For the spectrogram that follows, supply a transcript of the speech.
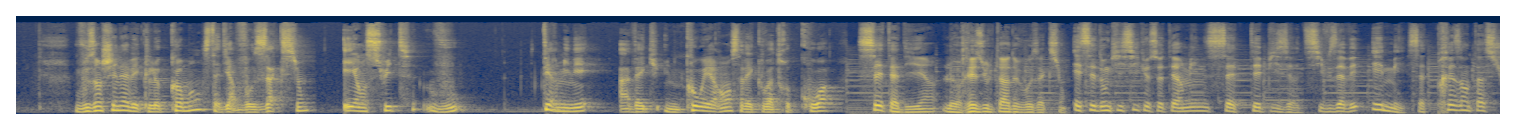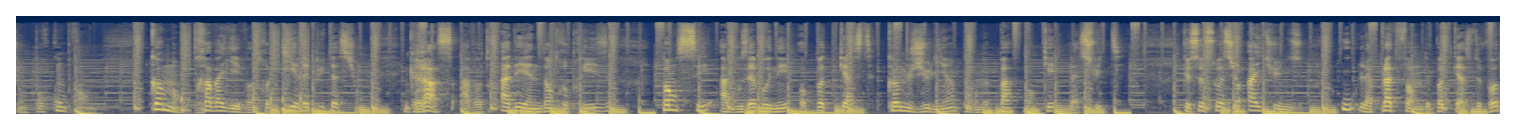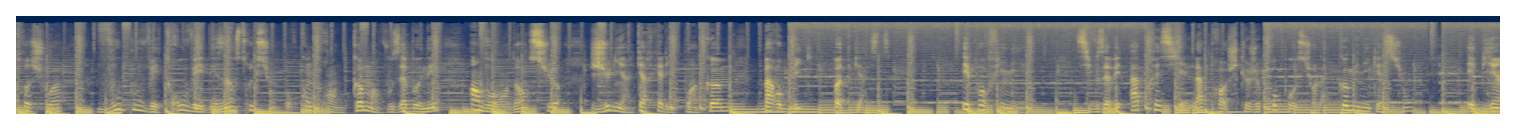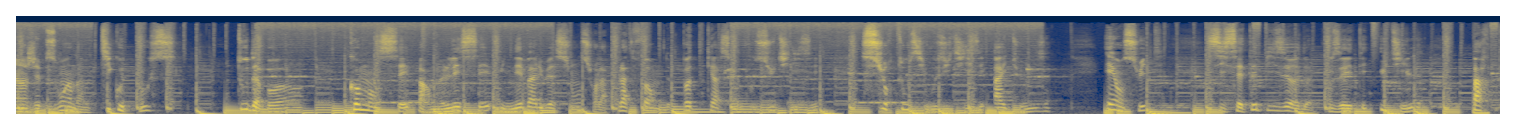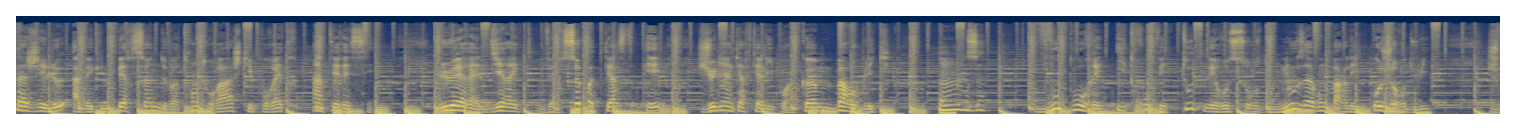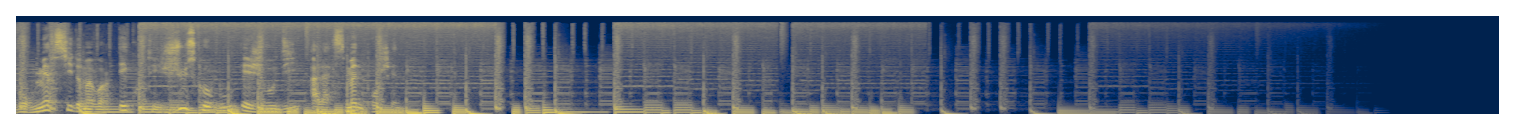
vous enchaînez avec le comment, c'est-à-dire vos actions, et ensuite vous terminez avec une cohérence avec votre quoi, c'est-à-dire le résultat de vos actions. Et c'est donc ici que se termine cet épisode. Si vous avez aimé cette présentation pour comprendre comment travailler votre e-réputation grâce à votre ADN d'entreprise, pensez à vous abonner au podcast comme Julien pour ne pas manquer la suite. Que ce soit sur iTunes ou la plateforme de podcast de votre choix, vous pouvez trouver des instructions pour comprendre comment vous abonner en vous rendant sur juliencarcali.com podcast. Et pour finir, si vous avez apprécié l'approche que je propose sur la communication, eh bien j'ai besoin d'un petit coup de pouce. Tout d'abord, commencez par me laisser une évaluation sur la plateforme de podcast que vous utilisez, surtout si vous utilisez iTunes et ensuite, si cet épisode vous a été utile, partagez-le avec une personne de votre entourage qui pourrait être intéressée. L'URL directe vers ce podcast est juliencarcali.com oblique 11. Vous pourrez y trouver toutes les ressources dont nous avons parlé aujourd'hui. Je vous remercie de m'avoir écouté jusqu'au bout et je vous dis à la semaine prochaine.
